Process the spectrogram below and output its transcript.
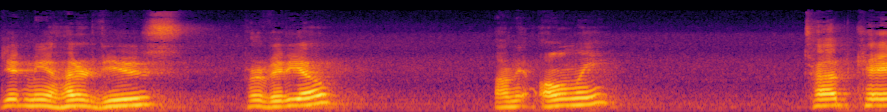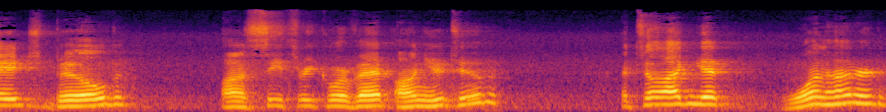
getting me 100 views per video, I'm the only tub cage build on a C3 Corvette on YouTube. Until I can get 100,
